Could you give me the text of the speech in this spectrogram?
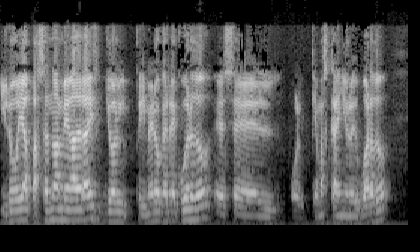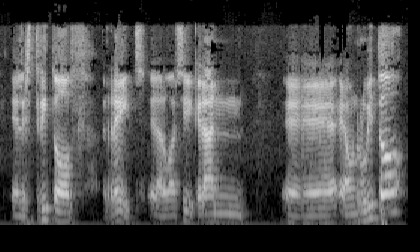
Y luego ya pasando a Mega Drive, yo el primero que recuerdo es el, o el que más cariño le guardo, el Street of Rage, era algo así, que eran, eh, era un rubito,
